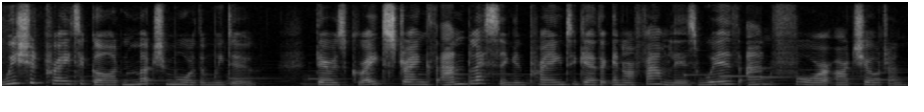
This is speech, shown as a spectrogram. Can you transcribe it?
We should pray to God much more than we do. There is great strength and blessing in praying together in our families with and for our children.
